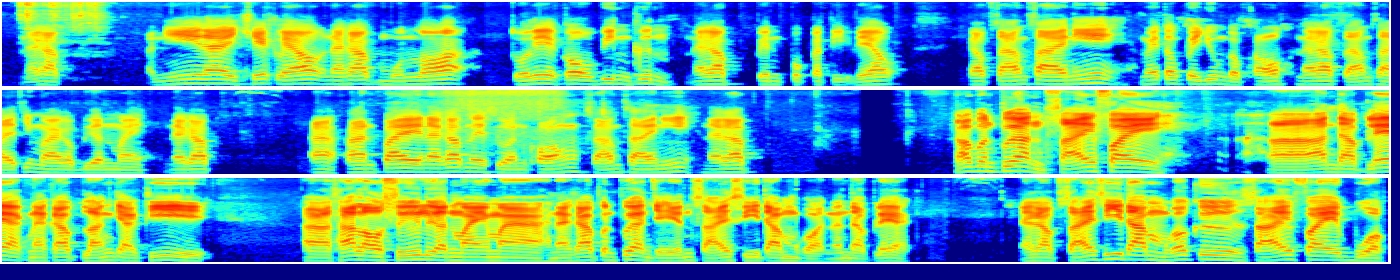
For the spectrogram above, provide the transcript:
ๆนะครับ อันนี้ได้เช็คแล้วนะครับ หมุนล้อตัวเลขก็วิ่งขึ้นนะครับ เป็นปกติแล้วกับสามสายนี้ไม่ต้องไปยุ่งกับเขานะครับสามสายที่มากับเรือนใหม่นะครับอะผ่านไปนะครับในส่วนของสามสายนี้นะครับ ครับเพื่อนๆสายไฟอ่าอันดับแรกนะครับ หลังจากที่อ่าถ้าเราซื้อเรือนใหม่มานะครับ เพื่อนๆจะเห็นสายสีดำก่อนอันดับแรก นะครับสายสีดำก็คือสายไฟบวก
